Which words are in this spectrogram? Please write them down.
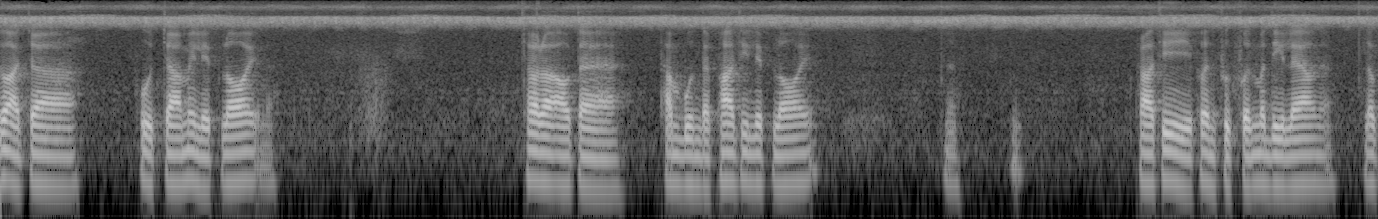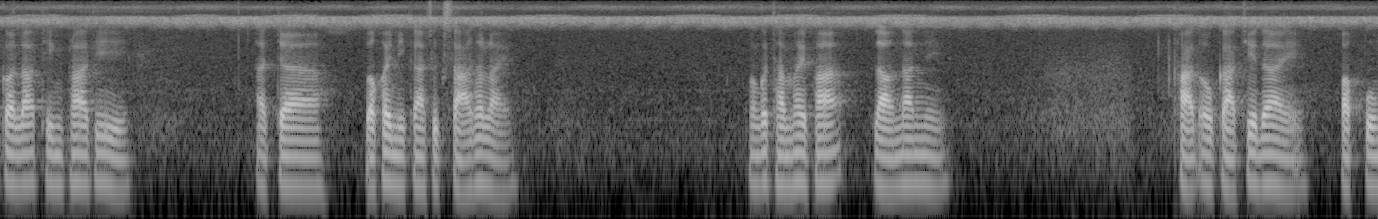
ก็อาจจะพูดจาไม่เรียบร้อยนะ ถ้าเราเอาแต่ทำบุญแต่พระที่เรียบร้อยนะพระที่เพิ่นฝึกฝนมาดีแล้วนะ แล้วก็ละทิ้งพระที่ อาจจะบ่ค่อยมีการศึกษาเท่าไหร่ มันก็ทำให้พระเหล่านั้นนี่ ขาดโอกาสที่ได้ปรับปรุง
